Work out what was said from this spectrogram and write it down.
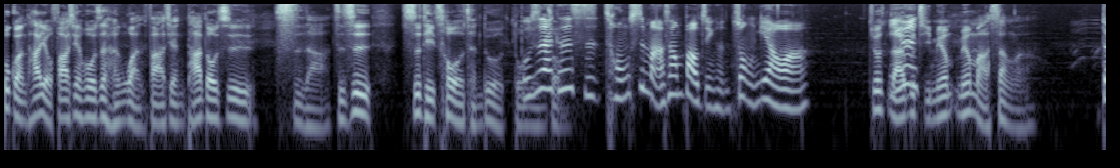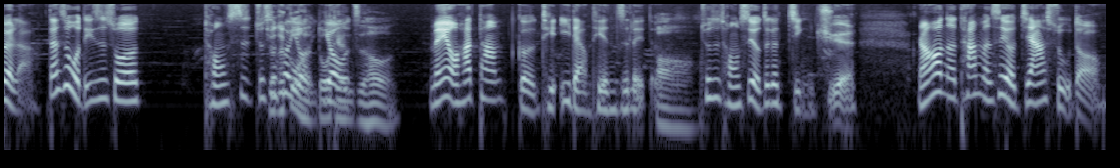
不管他有发现或者是很晚发现，他都是死啊，只是尸体臭的程度有多。不是啊，可是同事马上报警很重要啊，就来不及，没有没有马上啊。对啦，但是我的意思是说，同事就是会有很多天之后，没有他他隔天一两天之类的哦，就是同事有这个警觉，然后呢，他们是有家属的喔，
